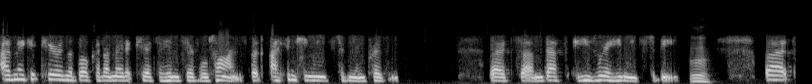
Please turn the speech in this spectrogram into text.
I make it clear in the book, and I made it clear to him several times, that I think he needs to be in prison. That um, that's he's where he needs to be. But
